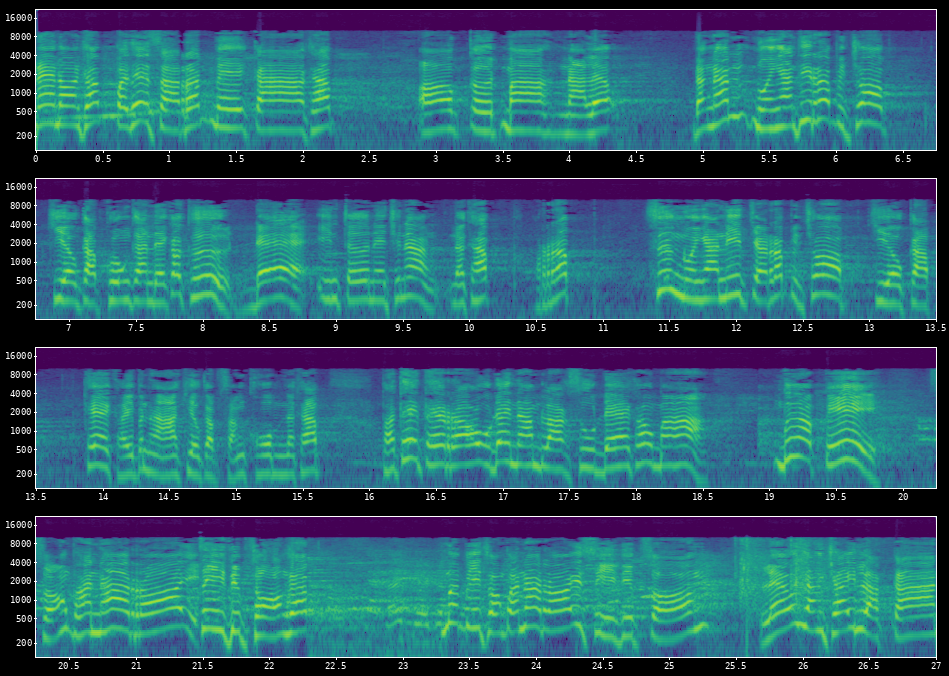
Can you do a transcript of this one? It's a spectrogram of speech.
แน่นอนครับประเทศสหรัฐอเมริกาครับเเกิดมานานแล้ว ดังนั้นหน่วยงานที่รับผิดชอบเกี่ยวกับโครงการใดก็คือ d ด International นะครับรับซึ่งหน่วยงานนี้จะรับผิดชอบเกี่ยวกับแก้ไขปัญหาเกี่ยวกับสังคมนะครับ ประเทศไทยเราได้นำหลักสูตรแดเข้ามา เมื่อปี 2542 ครับ เมื่อปี 2542 แล้วยังใช้หลักการ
